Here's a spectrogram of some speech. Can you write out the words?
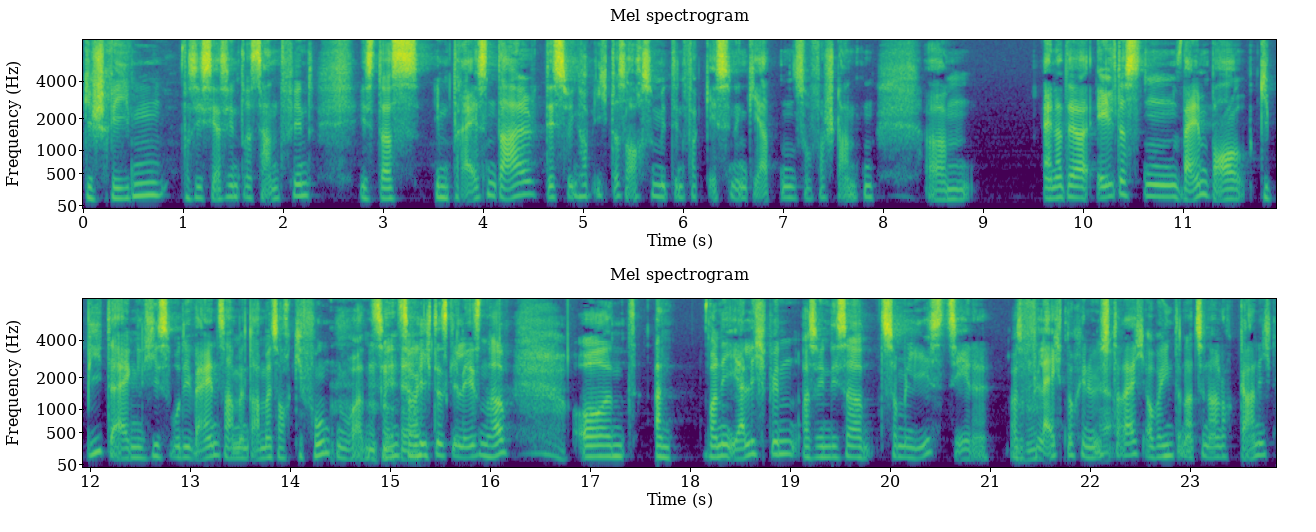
geschrieben, was ich sehr, sehr interessant finde, ist, dass im Dreisental, deswegen habe ich das auch so mit den vergessenen Gärten so verstanden, ähm, einer der ältesten Weinbaugebiete eigentlich ist, wo die Weinsamen damals auch gefunden worden sind, ja. so wie ich das gelesen habe. Und an, wenn ich ehrlich bin, also in dieser Sommelier-Szene, also mhm. vielleicht noch in Österreich, ja. aber international noch gar nicht,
